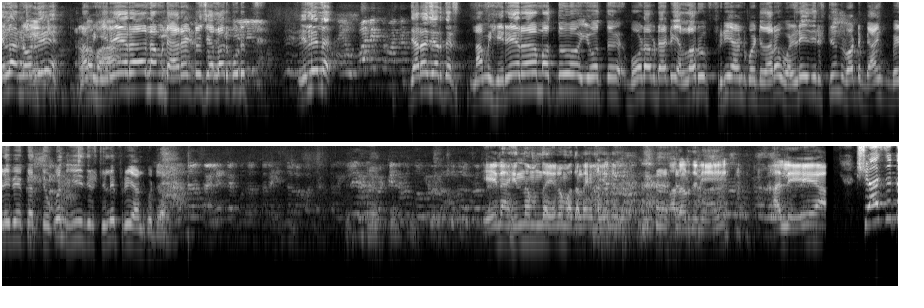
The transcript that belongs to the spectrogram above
ಇಲ್ಲ ನೋಡ್ರಿ ನಮ್ಮ ಹಿರಿಯರ ನಮ್ಮ ಡೈರೆಕ್ಟರ್ಸ್ ಎಲ್ಲಾರು ಕೂಡ ಇಲ್ಲ ಇಲ್ಲ. ಜರ ಜರ ನಮ್ಮ ಹಿರಿಯರ ಮತ್ತು ಇವತ್ತು ಬೋರ್ಡ್ ಆಫ್ ಡೈರೆಕ್ಟರ್ ಎಲ್ಲರೂ ಫ್ರೀ ಹ್ಯಾಂಡ್ ಕೊಟ್ಟಿದ್ದಾರೆ. ಒಳ್ಳೆ ದೃಷ್ಟಿಯಿಂದ ಒಟ್ಟು ಬ್ಯಾಂಕ್ ಬೆಳಿಬೇಕಂತ ತಿಳ್ಕೊಂಡು ಈ ದೃಷ್ಟಿಯಲ್ಲಿ ಫ್ರೀ ಹ್ಯಾಂಡ್ ಕೊಟ್ಟಿದ್ದಾರೆ. ಏನ ಹಿಂದ ಮುಂದೆ ಏನೋ ಮಾತಾಡಂಗಿಲ್ಲ ಏನು ಅಲ್ಲಿ ಶಾಸಕ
